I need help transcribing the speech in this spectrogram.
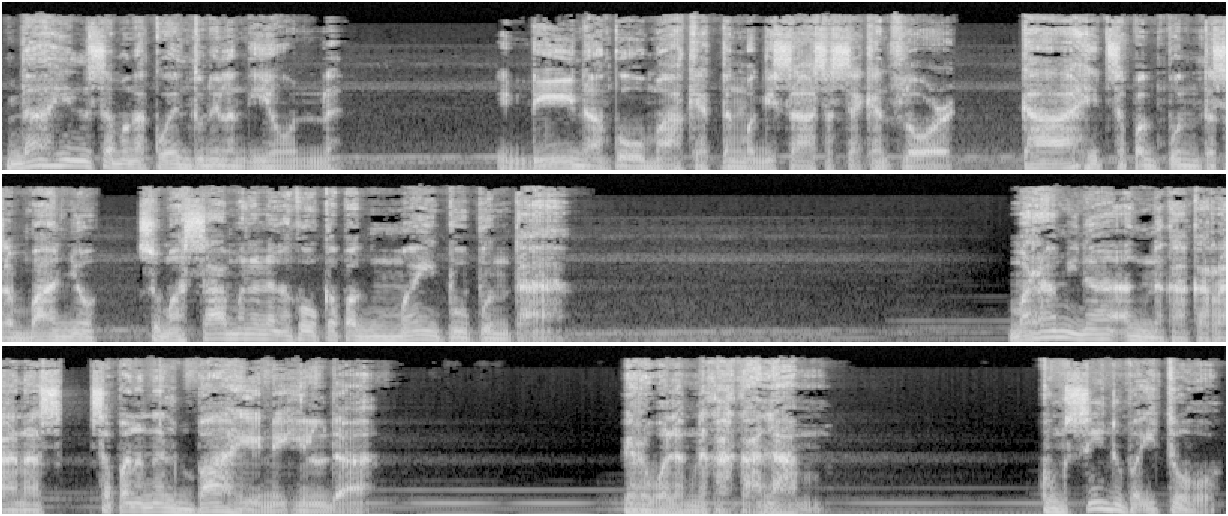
Dahil sa mga kwento nilang iyon, hindi na ako umakyat ng mag-isa sa second floor kahit sa pagpunta sa banyo, sumasama na lang ako kapag may pupunta. Marami na ang nakakaranas sa pananalbahe ni Hilda. Pero walang nakakaalam kung sino ba ito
